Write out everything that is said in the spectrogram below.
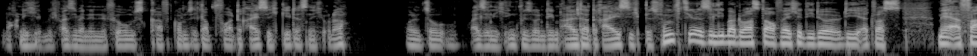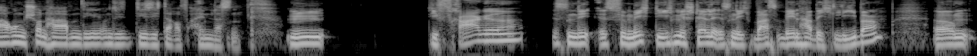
noch nicht, ich weiß nicht, wenn du in eine Führungskraft kommst, ich glaube vor 30 geht das nicht, oder? Oder so, weiß ich nicht, irgendwie so in dem Alter 30 bis 50 oder ist dir lieber, du hast da auch welche, die, die etwas mehr Erfahrung schon haben, die, und die, die sich darauf einlassen. Mm, Die Frage ist, ist für mich, die ich mir stelle, ist nicht, was, wen habe ich lieber? Ähm,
